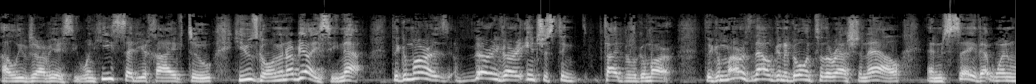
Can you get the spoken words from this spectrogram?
I'll leave Rabbi Yaisi. When he said Yechayiv too, he was going on Rabbi Yaisi. Now the Gemara is a very very interesting type of Gemara. The Gemara is now going to go into the rationale and say that when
